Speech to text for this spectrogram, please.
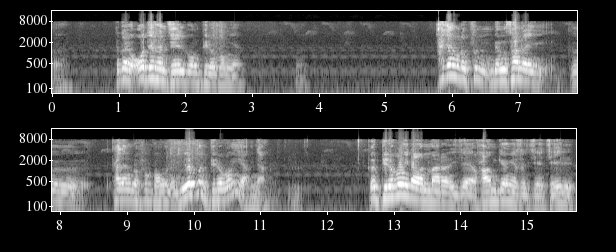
어. 그 다음에 오대산 제일봉 비로봉이야. 어. 가장 높은 명산의 그 가장 높은 봉우는 무조건 비로봉이야 그냥. 그 비로봉이라는 말은 이제 화엄경에서 이제 제일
